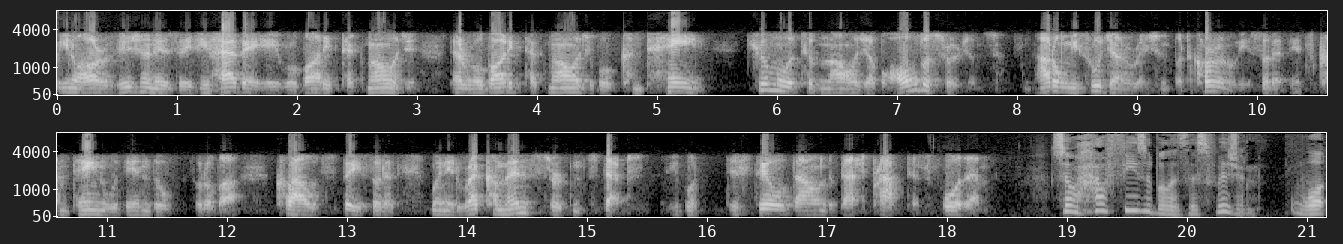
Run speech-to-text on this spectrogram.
You know, our vision is if you have a, a robotic technology, that robotic technology will contain cumulative knowledge of all the surgeons not only through generations, but currently, so that it's contained within the sort of a cloud space, so that when it recommends certain steps, it will distill down the best practice for them. So, how feasible is this vision? What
